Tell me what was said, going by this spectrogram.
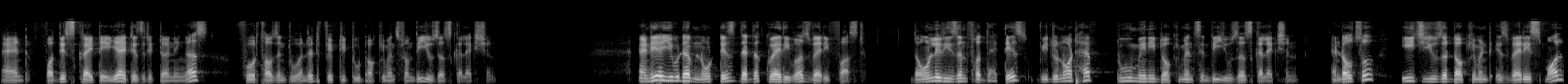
And for this criteria, it is returning us 4,252 documents from the users collection. And here you would have noticed that the query was very fast. The only reason for that is we do not have too many documents in the users collection. And also each user document is very small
